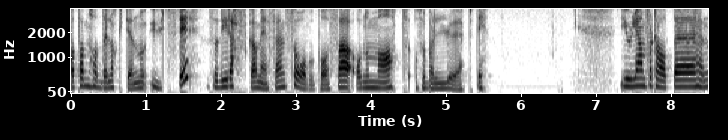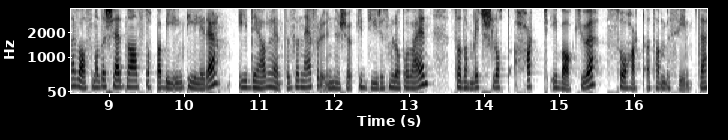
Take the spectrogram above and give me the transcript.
at han hadde lagt igjen noe utstyr, så de raska med seg en sovepose og noe mat, og så bare løp de. Julian fortalte henne hva som hadde skjedd når han stoppa bilen tidligere. Idet han lente seg ned for å undersøke dyret som lå på veien, så hadde han blitt slått hardt i bakhuet, så hardt at han besvimte.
